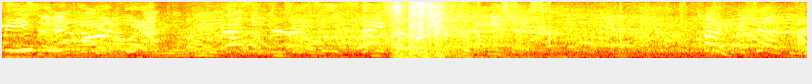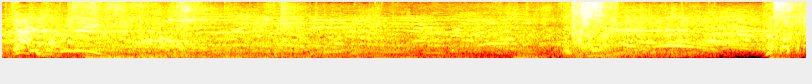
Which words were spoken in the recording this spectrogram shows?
Misericordia! Ha ha ha!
